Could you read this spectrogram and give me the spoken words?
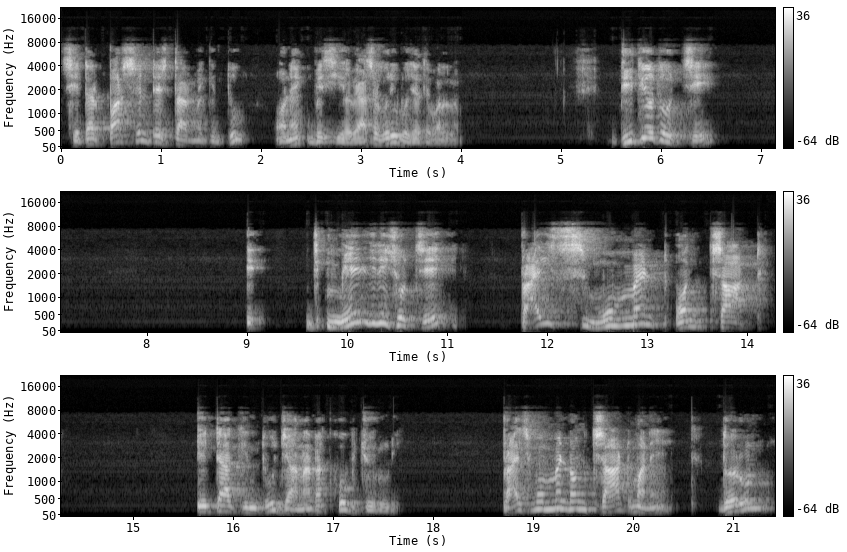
সেটার পার্সেন্টেজ টার্মে কিন্তু অনেক বেশি হবে। আশা করি বোঝাতে পারলাম। দ্বিতীয়ত হচ্ছে মেন জিনিস হচ্ছে প্রাইস মুভমেন্ট অন চার্ট এটা কিন্তু জানাটা খুব জরুরি। প্রাইস মুভমেন্ট অন চার্ট মানে ধরুন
